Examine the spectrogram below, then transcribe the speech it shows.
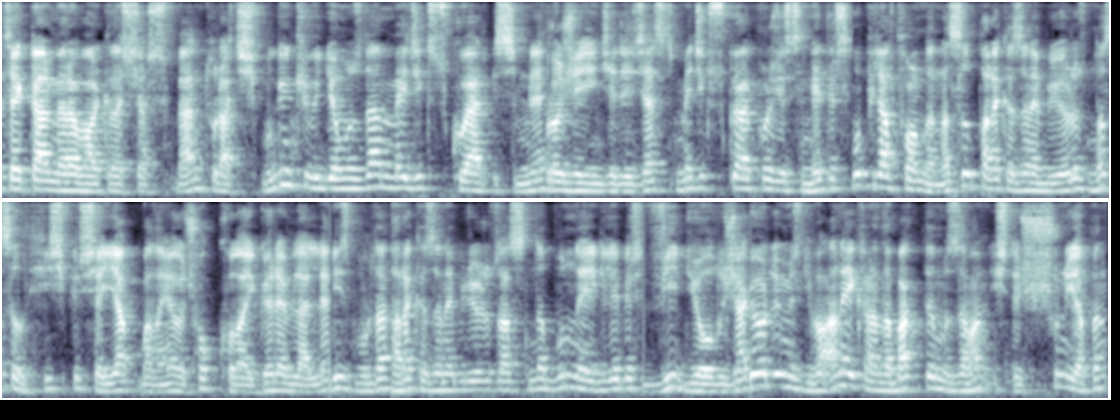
Hepinize tekrar merhaba arkadaşlar. Ben Turaç. Bugünkü videomuzda Magic Square isimli projeyi inceleyeceğiz. Magic Square projesi nedir? Bu platformda nasıl para kazanabiliyoruz? Nasıl hiçbir şey yapmadan ya da çok kolay görevlerle biz burada para kazanabiliyoruz aslında? Bununla ilgili bir video olacak. Gördüğümüz gibi ana ekranda baktığımız zaman işte şunu yapın.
